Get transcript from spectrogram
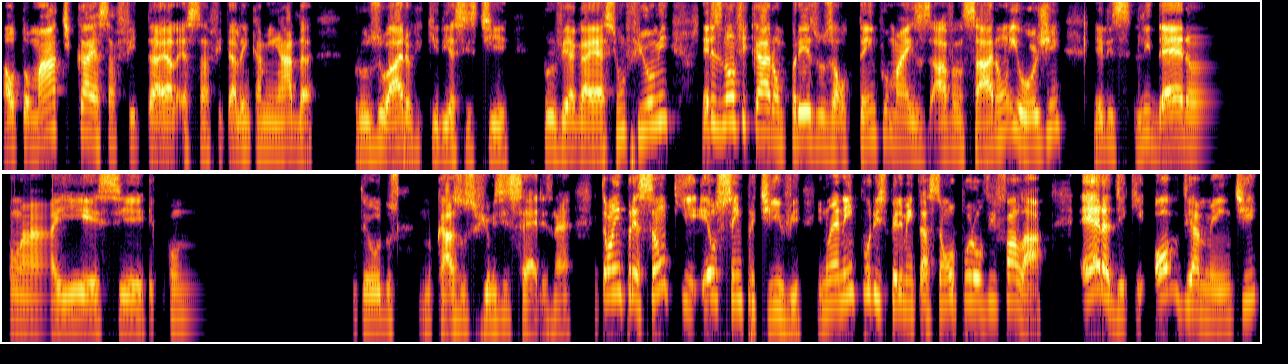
automática, essa fita, essa fita ela é encaminhada para o usuário que queria assistir por VHS um filme. Eles não ficaram presos ao tempo, mas avançaram e hoje eles lideram aí esse conteúdos, no caso dos filmes e séries, né? Então a impressão que eu sempre tive, e não é nem por experimentação ou por ouvir falar, era de que, obviamente,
